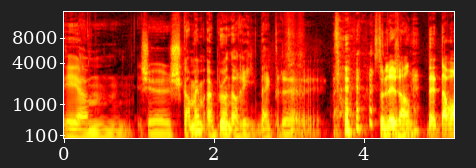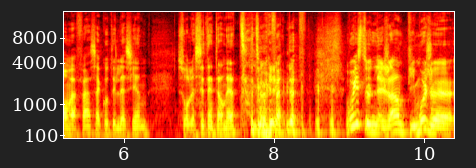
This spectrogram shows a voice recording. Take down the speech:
Et euh, je, je suis quand même un peu honoré d'être, euh, C'est une légende. d'avoir ma face à côté de la sienne sur le site Internet. Faneuf. oui, c'est une légende. Puis moi, je,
